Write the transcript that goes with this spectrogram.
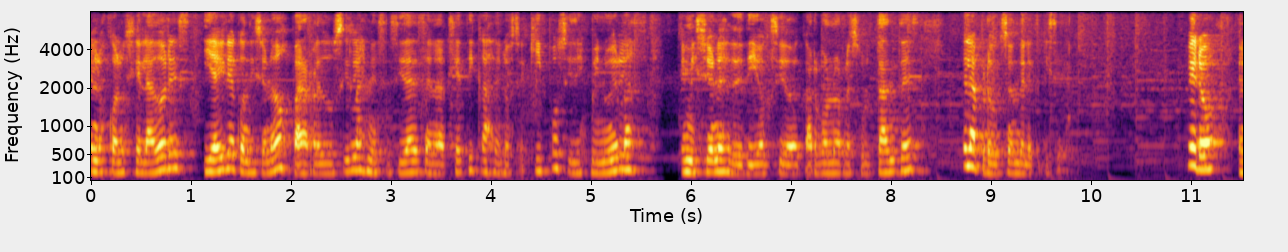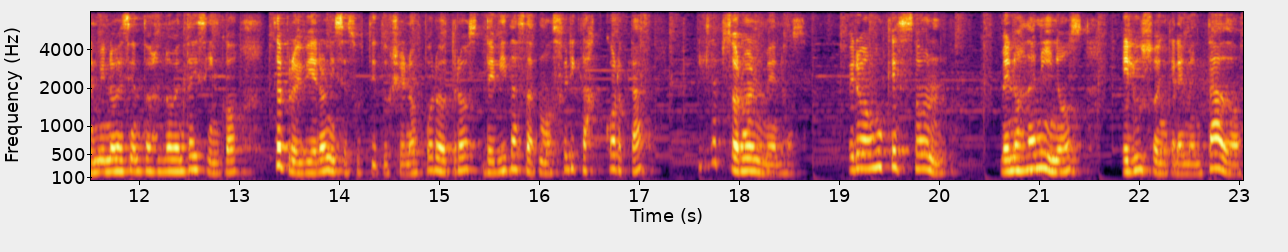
en los congeladores y aire acondicionados para reducir las necesidades energéticas de los equipos y disminuir las emisiones de dióxido de carbono resultantes de la producción de electricidad. Pero en 1995 se prohibieron y se sustituyeron por otros de vidas atmosféricas cortas y que absorben menos. Pero aunque son menos dañinos, el uso incrementado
